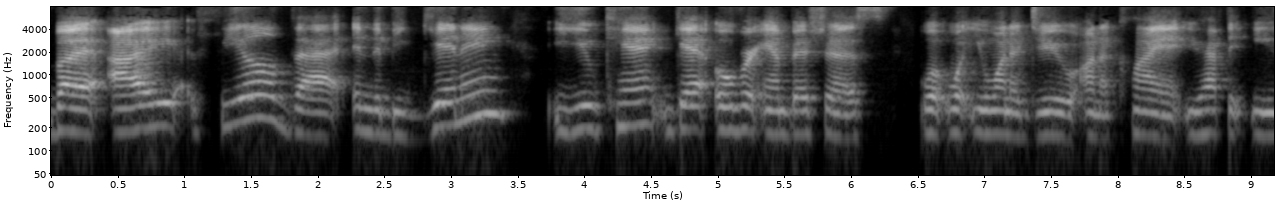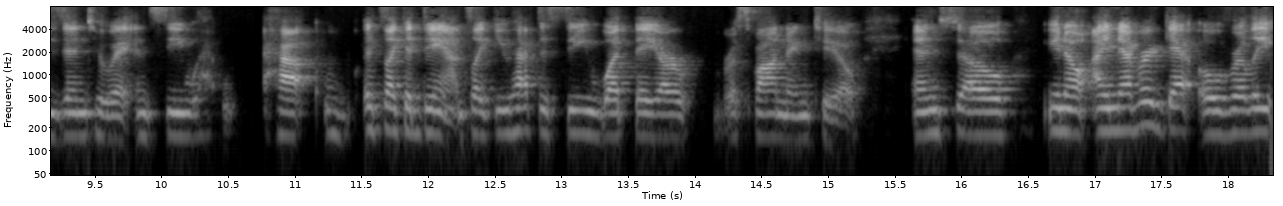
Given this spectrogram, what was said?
But I feel that in the beginning, you can't get over ambitious what, what you want to do on a client. You have to ease into it and see how it's like a dance. Like you have to see what they are responding to. And so you know i never get overly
